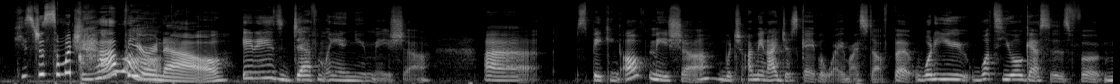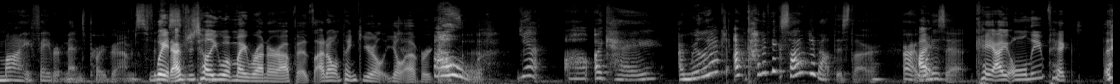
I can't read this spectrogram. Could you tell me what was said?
He's just so much happier up. now. it is definitely a new Misha. Uh, speaking of Misha, which I mean, I just gave away my stuff, but what do you? What's your guesses for my favorite men's programs? Wait, I have to tell you what my runner up is. I don't think you'll you'll ever guess Oh, it. yeah. Oh, okay. I'm really, act- I'm kind of excited about this though. All right, what I- is it? Okay, I only picked.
